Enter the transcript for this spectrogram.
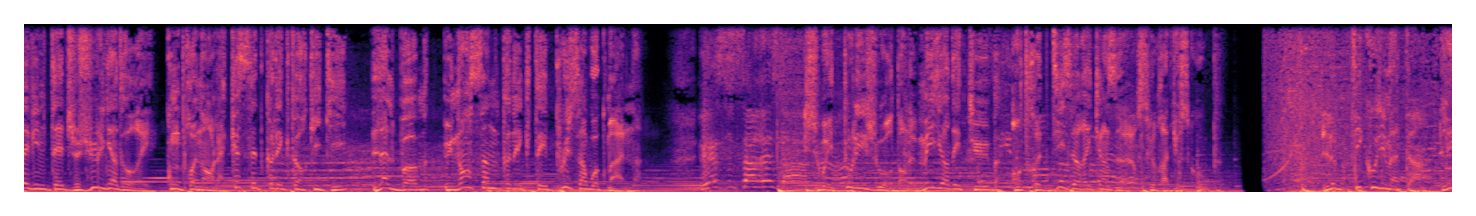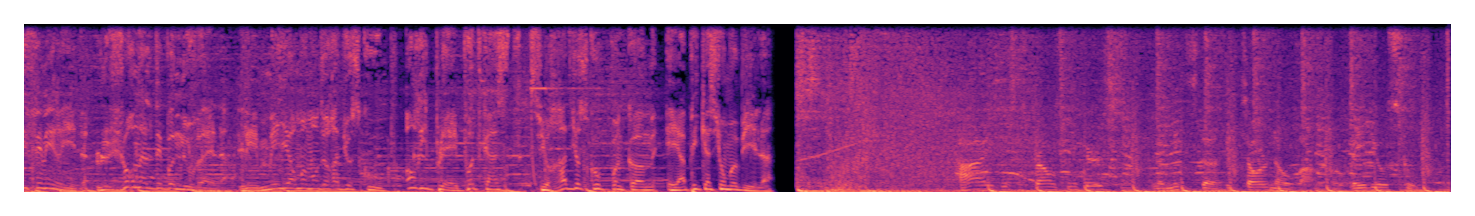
Coffret vintage Julien Doré, comprenant la cassette collector Kiki, l'album, une enceinte connectée plus un Walkman. Jouez tous les jours dans le meilleur des tubes entre 10h et 15h sur Radio Scoop. Le petit coup du matin, l'éphéméride, le journal des bonnes nouvelles, les meilleurs moments de Radio Scoop en replay et podcast sur radioscoop.com et application mobile. Hi, this is Brown Sneakers, le mix de Victor Nova pour Radio Scoop.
